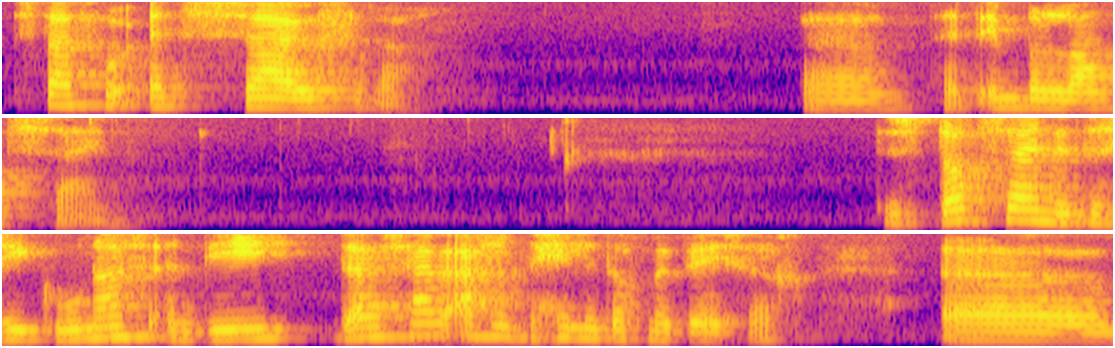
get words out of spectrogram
staat voor het zuivere. Uh, het in balans zijn. Dus dat zijn de drie guna's en die, daar zijn we eigenlijk de hele dag mee bezig. Uh,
